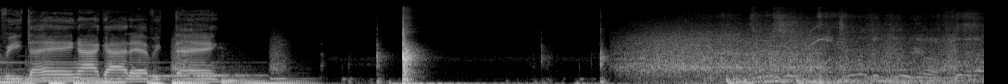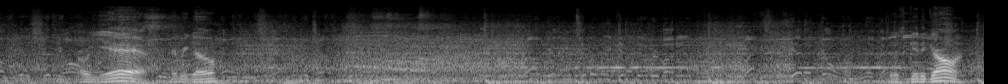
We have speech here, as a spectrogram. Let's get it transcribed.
everything, I got everything. Oh yeah, here we go. Let's get it going.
